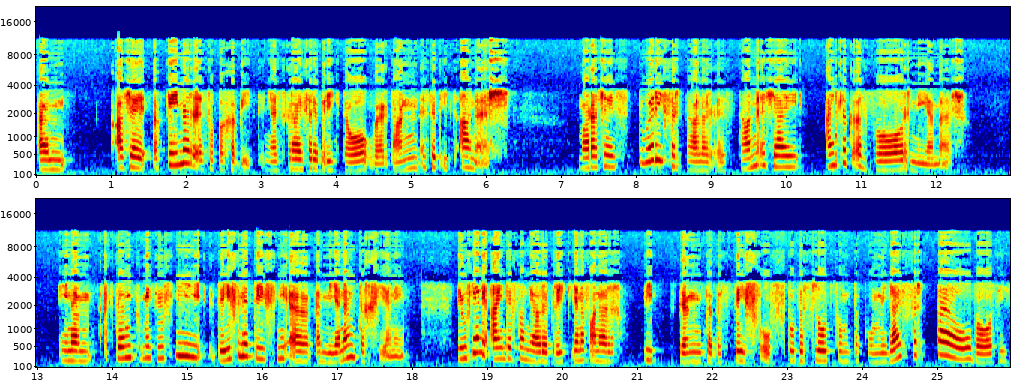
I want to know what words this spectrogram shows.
Ehm as jy 'n kenner is op 'n gebied en jy skryf 'n rubriek daaroor, dan is dit iets anders. Maar as jy 'n storieverteller is, dan is jy eintlik 'n waarnemer. En um, ek dink mens hoef nie definitief nie 'n mening te gee nie. Jy hoef nie aan die einde van jou rubriek een of ander diep ding te besef of tot 'n slotsom te kom nie. Jy vertel basies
